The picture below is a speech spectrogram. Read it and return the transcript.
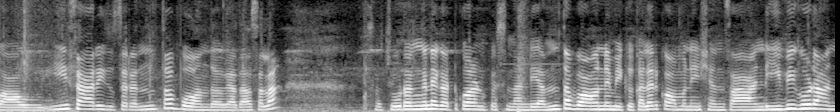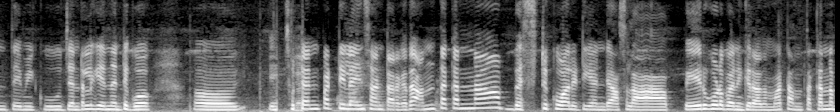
వావ్ ఈ సారీ చూసారు ఎంత బాగుందో కదా అసలు. సో చూడంగానే కట్టుకోవాలనిపిస్తుంది అండి అంత బాగున్నాయి మీకు కలర్ కాంబినేషన్స్. అండ్ ఇవి కూడా అంతే మీకు జనరల్గా ఏంటంటే గో సో టెన్ పట్టి లైన్స్ అంటారు కదా అంతకన్నా బెస్ట్ క్వాలిటీ అండి. అసలు ఆ పేరు కూడా పనికిరాదు అనమాట అంతకన్నా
